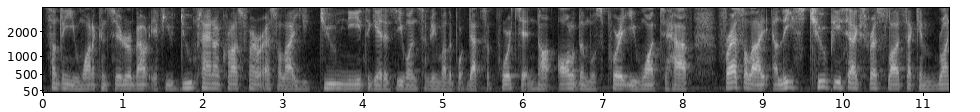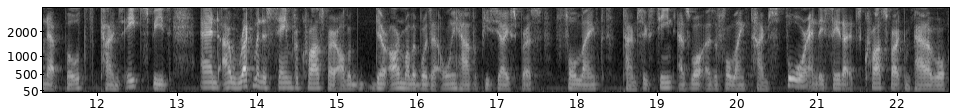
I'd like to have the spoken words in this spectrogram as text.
something you want to consider about. If you do plan on Crossfire or SLI, you do need to get a Z170 motherboard that supports it. Not all of them will support it. You want to have, for SLI, at least two PCI Express slots that can run at both times 8 speeds. And I would recommend the same for Crossfire, although there are motherboards that only have a PCI Express full length times 16 as well as a full length times 4 and they say that it's crossfire compatible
